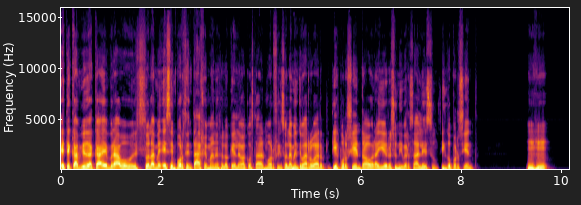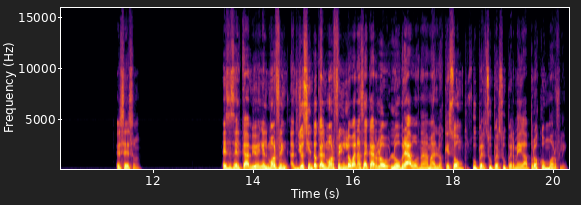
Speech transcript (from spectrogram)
Este cambio de acá es bravo, es, solamente, es en porcentaje, mano. Eso es lo que le va a costar al Morphling. Solamente va a robar 10% ahora y héroes universales un 5%. Es eso. Ese es el cambio. En el Morphling, yo siento que al Morphling lo van a sacar los bravos nada más, los que son súper, súper, súper mega pros con Morphling.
